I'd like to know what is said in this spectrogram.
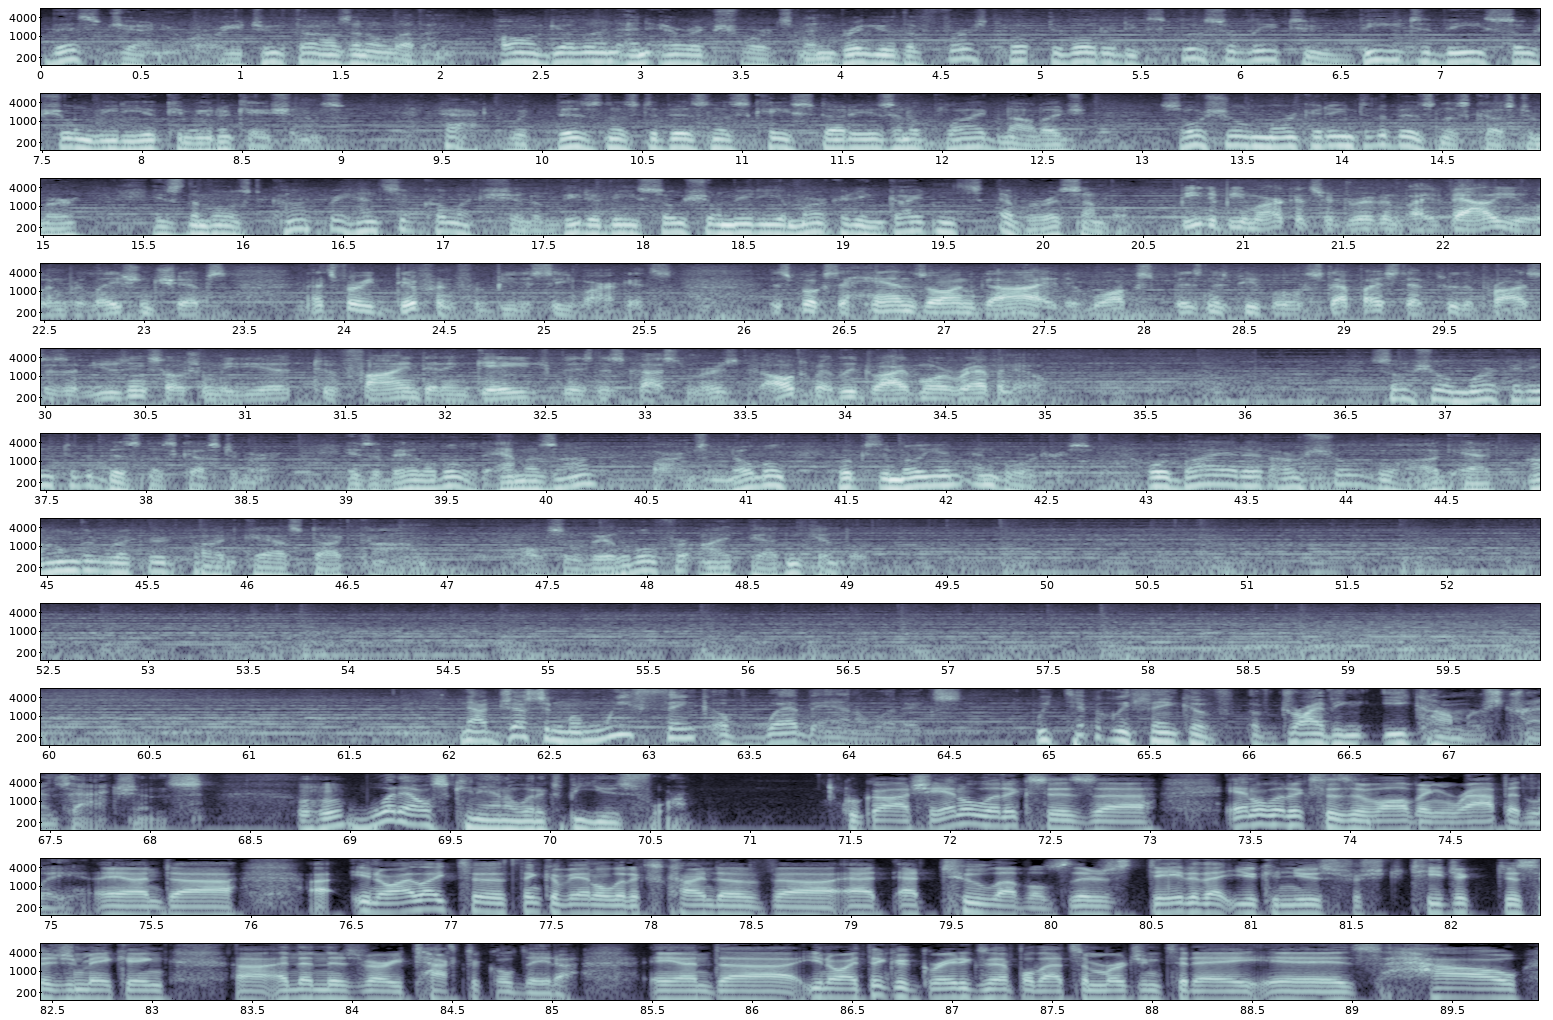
This January 2011, Paul Gillen and Eric Schwartzman bring you the first book devoted exclusively to B2B social media communications. Packed with business to business case studies and applied knowledge, Social Marketing to the Business Customer is the most comprehensive collection of B2B social media marketing guidance ever assembled. B2B markets are driven by value and relationships. That's very different from B2C markets. This book's a hands on guide. It walks business people step by step through the process of using social media to find and engage business customers, ultimately drive more revenue. Social Marketing to the Business Customer is available at Amazon, Barnes & Noble, Books A Million, and Borders, or buy it at our show blog at ontherecordpodcast.com. Also available for iPad and Kindle. Now, Justin, when we think of web analytics, we typically think of, of driving e commerce transactions. Mm-hmm. What else can analytics be used for? Gosh, analytics is uh, analytics is evolving rapidly, and uh, uh, you know I like to think of analytics kind of uh, at at two levels. There's data that you can use for strategic decision making, uh, and then there's very tactical data. And uh, you know I think a great example that's emerging today is how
